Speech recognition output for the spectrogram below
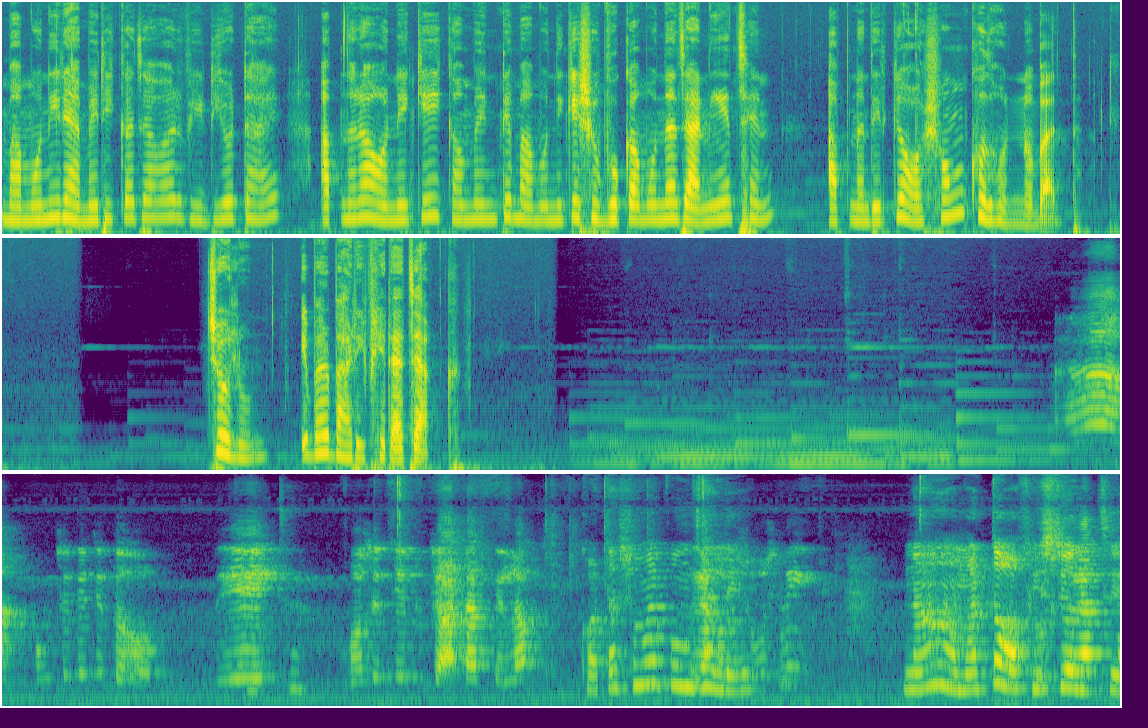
মামনির আমেরিকা যাওয়ার ভিডিওটায় আপনারা অনেকেই কমেন্টে মামনিকে শুভকামনা জানিয়েছেন। আপনাদেরকে অসংখ্য ধন্যবাদ। চলুন এবার বাড়ি ফেরা যাক। হ্যাঁ কটার সময় পৌঁছালে? না আমার তো অফিস চলছে।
